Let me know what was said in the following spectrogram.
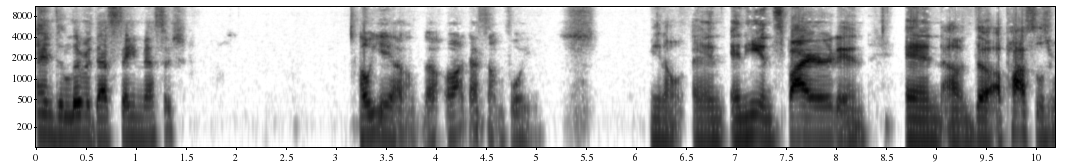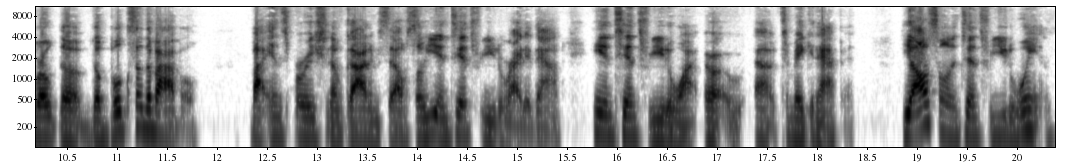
and deliver that same message. Oh yeah, oh, I got something for you. You know, and and he inspired and and uh, the apostles wrote the the books of the Bible by inspiration of God Himself. So He intends for you to write it down. He intends for you to uh, uh, to make it happen. He also intends for you to win.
